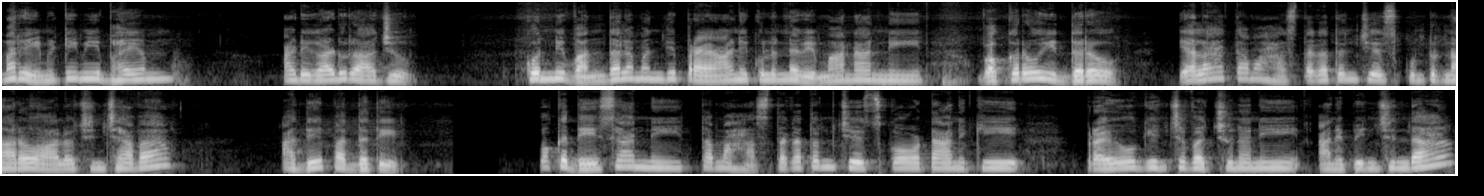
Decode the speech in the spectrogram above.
మరేమిటి మీ భయం? అడిగాడు రాజు. కొన్ని వందల మంది ప్రయాణికులున్న విమానాన్ని ఒకరో ఇద్దరో ఎలా తమ హస్తగతం చేసుకుంటున్నారో ఆలోచించావా? అదే పద్ధతి. ఒక దేశాన్ని తమ హస్తగతం చేసుకోవటానికి ప్రయోగించవచ్చునని అనిపించిందా?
